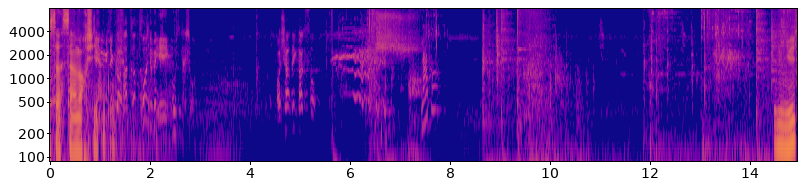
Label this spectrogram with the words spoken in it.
ça, c'est un marché. Deux minutes.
